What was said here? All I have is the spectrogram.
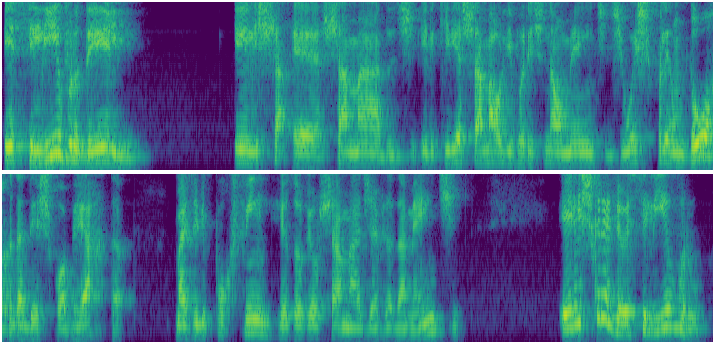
esse livro dele, ele é chamado de, ele queria chamar o livro originalmente de O Esplendor da Descoberta, mas ele por fim resolveu chamar de A Vida da Mente. Ele escreveu esse livro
